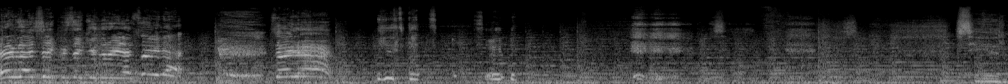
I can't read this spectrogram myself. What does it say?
evlenecek misin Gülrü'yle söyle! Söyle! Lütfen söyle. Seviyorum.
